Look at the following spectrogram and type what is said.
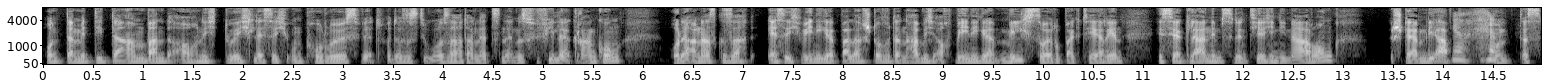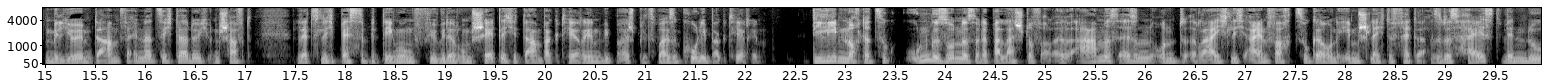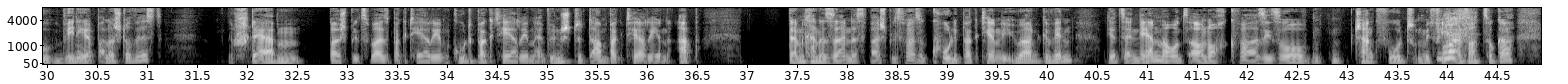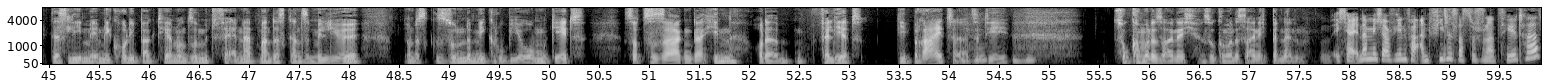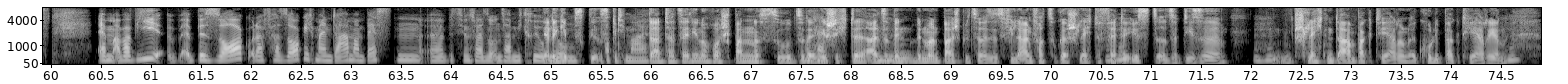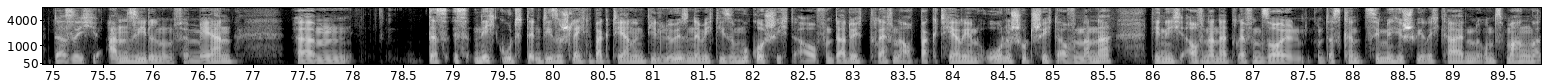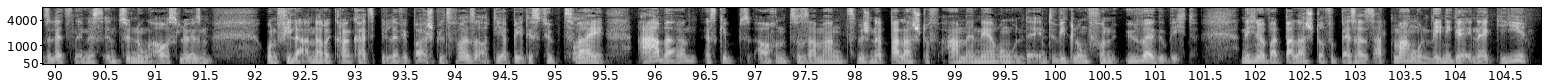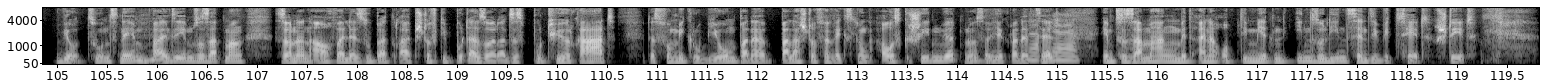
Und damit die Darmwand auch nicht durchlässig und porös wird. Weil das ist die Ursache dann letzten Endes für viele Erkrankungen. Oder anders gesagt, esse ich weniger Ballaststoffe, dann habe ich auch weniger Milchsäurebakterien. Ist ja klar, nimmst du den Tierchen die Nahrung, sterben die ab. Ja, ja. Und das Milieu im Darm verändert sich dadurch und schafft letztlich beste Bedingungen für wiederum schädliche Darmbakterien, wie beispielsweise Kolibakterien. Die lieben noch dazu ungesundes oder ballaststoffarmes Essen und reichlich einfach Zucker und eben schlechte Fette. Also das heißt, wenn du weniger Ballaststoff isst, sterben beispielsweise Bakterien, gute Bakterien, erwünschte Darmbakterien ab. Dann kann es sein, dass beispielsweise Kolibakterien die Überhand gewinnen. Jetzt ernähren wir uns auch noch quasi so Junkfood mit viel ja. Einfachzucker. Das lieben eben die Kolibakterien und somit verändert man das ganze Milieu und das gesunde Mikrobiom geht sozusagen dahin oder verliert die Breite, also mhm. die, mhm. So kann man das eigentlich, so kann man das eigentlich benennen. Ich erinnere mich auf jeden Fall an vieles, was du schon erzählt hast. Ähm, aber wie äh, besorge oder versorge ich meinen Darm am besten, äh, beziehungsweise unser Mikrobiom ja, da gibt's, es optimal? gibt da tatsächlich noch was Spannendes zu, zu der Okay. Geschichte. Also Mhm. wenn, wenn man beispielsweise jetzt viel einfach sogar schlechte Fette Mhm. isst, also diese Mhm. schlechten Darmbakterien oder Kolibakterien, Mhm. da sich ansiedeln und vermehren, ähm, das ist nicht gut, denn diese schlechten Bakterien, die lösen nämlich diese Mukoschicht auf und dadurch treffen auch Bakterien ohne Schutzschicht aufeinander, die nicht aufeinandertreffen sollen. Und das kann ziemliche Schwierigkeiten uns machen, also letzten Endes Entzündung auslösen und viele andere Krankheitsbilder, wie beispielsweise auch Diabetes Typ 2. Aber es gibt auch einen Zusammenhang zwischen der Ballaststoffarmernährung und der Entwicklung von Übergewicht. Nicht nur, weil Ballaststoffe besser satt machen und weniger Energie wir zu uns nehmen, weil sie eben so satt machen, sondern auch, weil der Supertreibstoff die Buttersäure, also das Butyrat, das vom Mikrobiom bei der Ballaststoffverwechslung ausgeschieden wird, ne, das habe ich ja gerade Ja, erzählt, ja, ja. im Zusammenhang mit einer optimierten Insulinsensitivität steht.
